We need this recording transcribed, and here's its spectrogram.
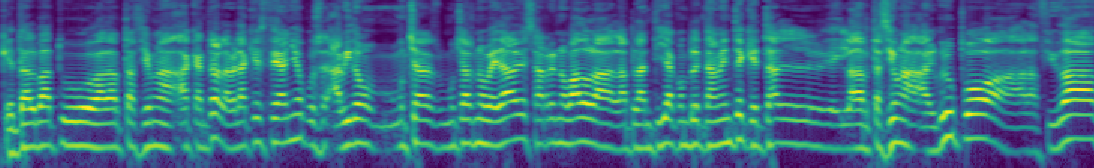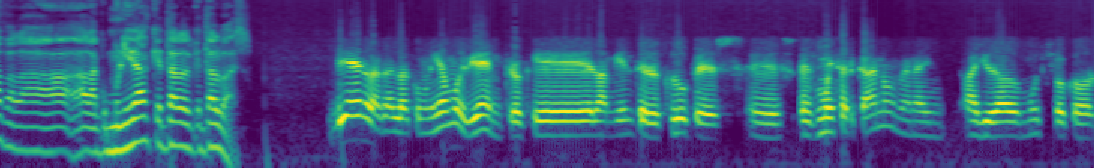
¿Qué tal va tu adaptación a, a La verdad que este año pues ha habido muchas muchas novedades, ha renovado la, plantilla completamente. ¿Qué tal la adaptación al grupo, a la ciudad, a la, comunidad? ¿Qué tal qué tal vas? Bien, la, comunidad muy bien. Creo que el ambiente del club es, es, muy cercano. Me han ayudado mucho con,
